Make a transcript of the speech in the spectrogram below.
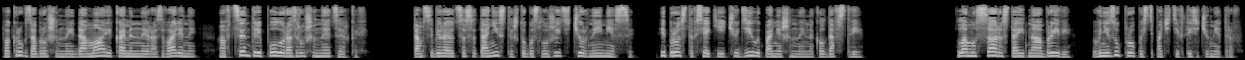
Вокруг заброшенные дома и каменные развалины, а в центре полуразрушенная церковь. Там собираются сатанисты, чтобы служить черные мессы, и просто всякие чудилы, помешанные на колдовстве. Ламуссара стоит на обрыве, внизу пропасть почти в тысячу метров,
